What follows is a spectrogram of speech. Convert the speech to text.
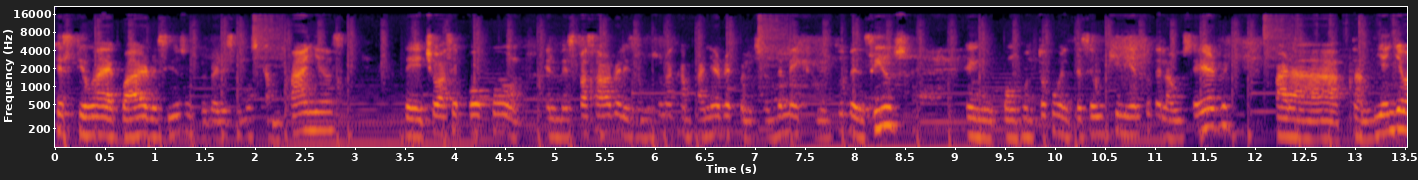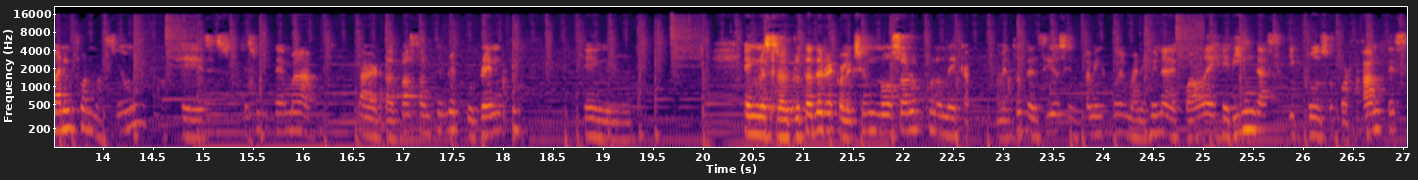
gestión adecuada de residuos, entonces realizamos campañas, de hecho, hace poco, el mes pasado, realizamos una campaña de recolección de medicamentos vencidos en conjunto con el TCU 500 de la UCR para también llevar información, que es, un tema, la verdad, bastante recurrente en, en nuestras rutas de recolección, no solo con los medicamentos vencidos, sino también con el manejo inadecuado de jeringas y punzocortantes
